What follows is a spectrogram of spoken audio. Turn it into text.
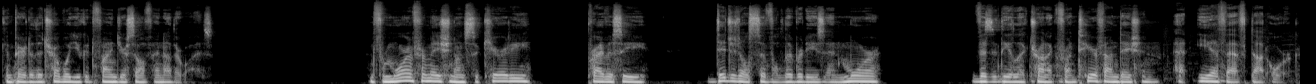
compared to the trouble you could find yourself in otherwise. And for more information on security, privacy, digital civil liberties, and more, visit the Electronic Frontier Foundation at EFF.org.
